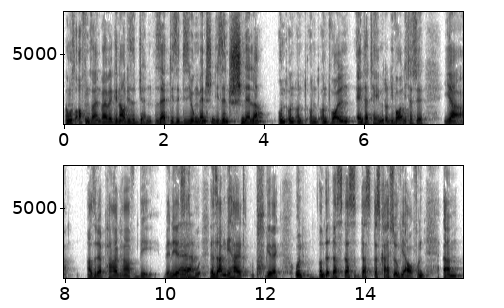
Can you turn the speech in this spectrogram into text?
man muss offen sein, weil wir genau diese Gen Z, diese, diese jungen Menschen, die sind schneller und, und, und, und, und wollen Entertainment und die wollen nicht, dass wir, ja, also der Paragraph B, wenn ihr jetzt Ja, das. Buch, dann sagen die halt, pff, geh weg. Und, und das, das, das, das greifst du irgendwie auf. Und ähm,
